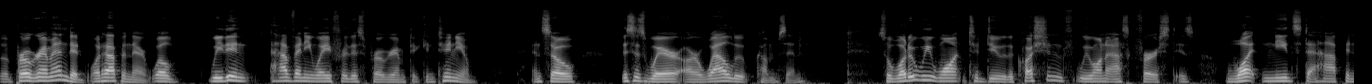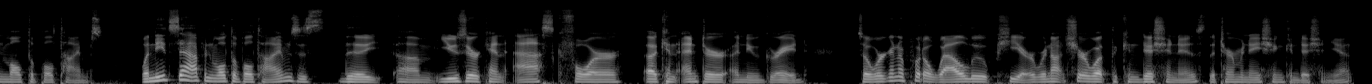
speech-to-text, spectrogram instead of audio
the program ended. What happened there? Well, we didn't have any way for this program to continue. And so this is where our while loop comes in. So what do we want to do? The question we want to ask first is what needs to happen multiple times? What needs to happen multiple times is the um, user can ask for, uh, can enter a new grade. So we're going to put a while loop here. We're not sure what the condition is, the termination condition yet,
